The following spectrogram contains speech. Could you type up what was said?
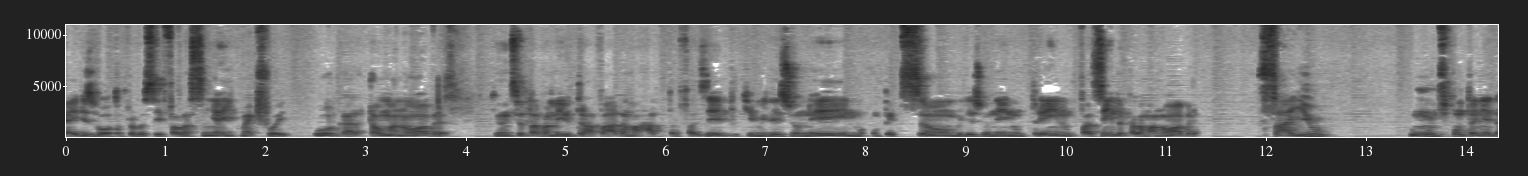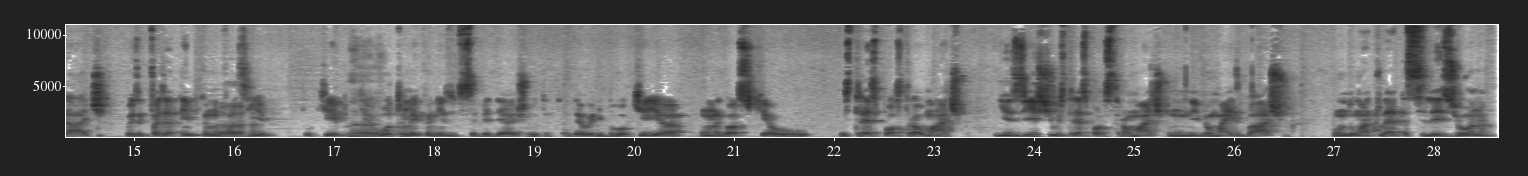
E aí eles voltam para você e falam assim: e aí, como é que foi? Pô, cara, tal manobra que antes eu tava meio travado, amarrado para fazer, porque me lesionei numa competição, me lesionei num treino, fazendo aquela manobra, saiu com muita espontaneidade, coisa que fazia tempo que eu não uhum. fazia. Por quê? Porque uhum. outro mecanismo que o CBD ajuda, entendeu? Ele bloqueia um negócio que é o o estresse pós-traumático. E existe o estresse pós-traumático num nível mais baixo quando um atleta se lesiona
